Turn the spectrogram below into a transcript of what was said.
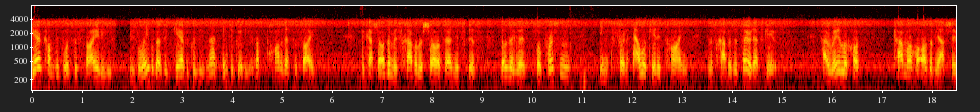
ger comes into a society, he's, he's labeled as a ger because he's not integrated, he's not part of that society. Those are good. So a person in, for an allocated time in the chaber the Torah, that's ger. Harei l'chot kama ha'adam yashiv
